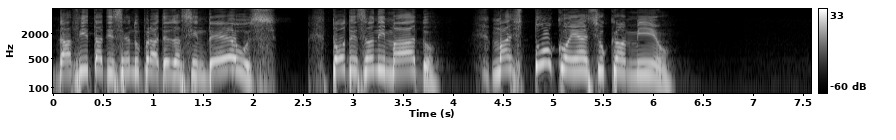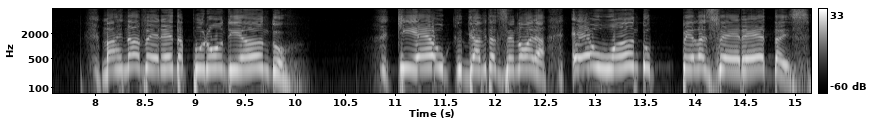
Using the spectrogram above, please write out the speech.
Davi está dizendo para Deus assim: Deus, estou desanimado, mas tu conheces o caminho. Mas na vereda por onde ando, que é o que Davi está dizendo: olha, eu ando pelas veredas,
